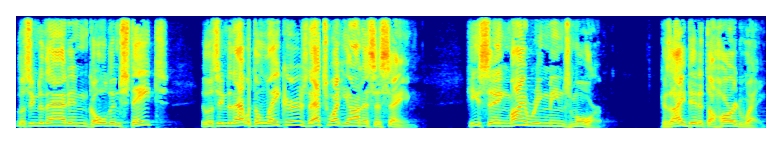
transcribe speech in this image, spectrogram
You're listening to that in Golden State? You're listening to that with the Lakers? That's what Giannis is saying. He's saying, My ring means more because I did it the hard way.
